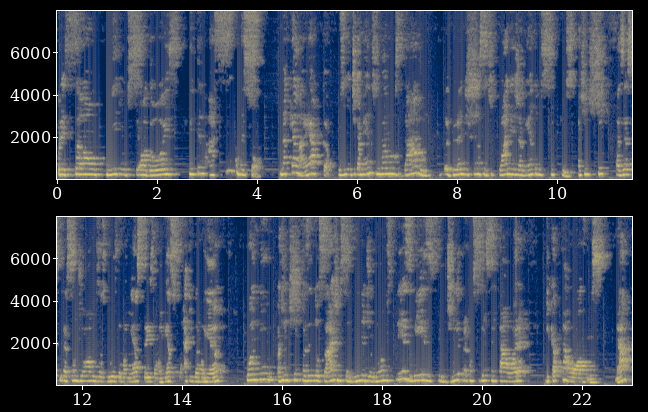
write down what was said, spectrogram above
pressão, nível de CO2. Então, assim começou. Naquela época, os medicamentos não nos davam grande chance de planejamento dos ciclos. A gente tinha que fazer aspiração de óvulos às duas da manhã, às três da manhã, às quatro da manhã, quando a gente tinha que fazer dosagem sanguínea de hormônios três vezes por dia para conseguir assentar a hora de captar óvulos. Né?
